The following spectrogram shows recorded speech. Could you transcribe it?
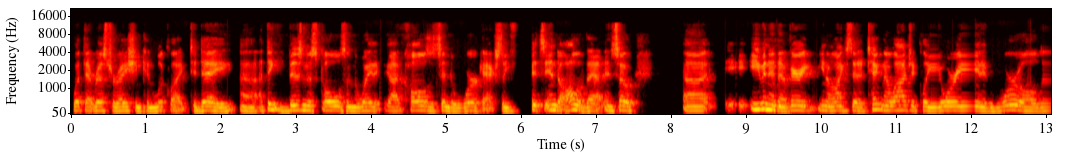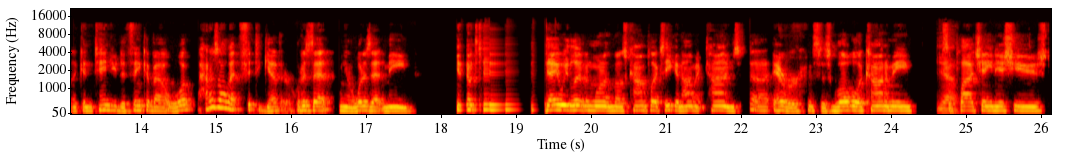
what that restoration can look like today uh, i think business goals and the way that god calls us into work actually fits into all of that. And so uh, even in a very you know like i said a technologically oriented world and continue to think about what how does all that fit together what does that you know what does that mean you know today we live in one of the most complex economic times uh, ever this is global economy yeah. supply chain issues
